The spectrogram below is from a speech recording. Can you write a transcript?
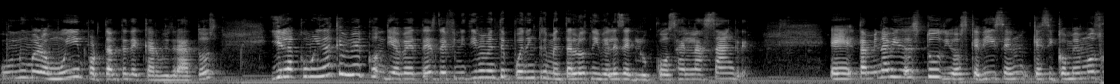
un número muy importante de carbohidratos y en la comunidad que vive con diabetes definitivamente puede incrementar los niveles de glucosa en la sangre. Eh, también ha habido estudios que dicen que si comemos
